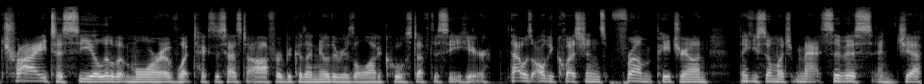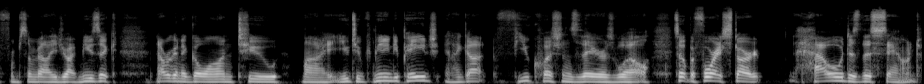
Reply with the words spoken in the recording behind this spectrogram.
try to see a little bit more of what Texas has to offer because I know there is a lot of cool stuff to see here. That was all the questions from Patreon. Thank you so much, Matt Civis and Jeff from Sun Valley Drive Music. Now we're going to go on to my YouTube community page, and I got a few questions there as well. So before I start, how does this sound?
